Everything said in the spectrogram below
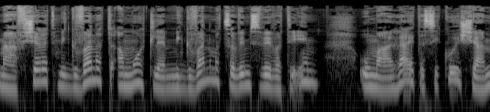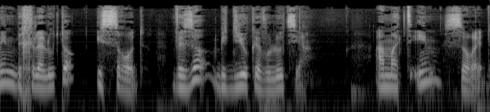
מאפשרת מגוון התאמות למגוון מצבים סביבתיים, ומעלה את הסיכוי שהמין בכללותו ישרוד. וזו בדיוק אבולוציה. המתאים שורד,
